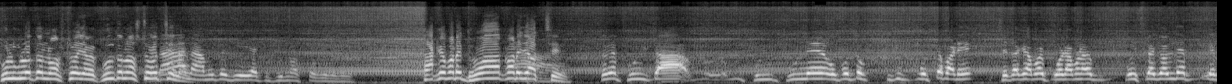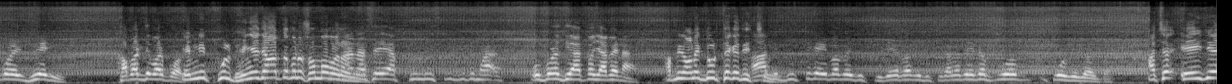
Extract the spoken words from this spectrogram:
ফুলগুলো তো নষ্ট হয়ে যাবে। ফুল তো নষ্ট হচ্ছে না আমি তো দিয়ে যাচ্ছি ফুল নষ্ট করে দেবো। একেবারে ধোঁয়া করে যাচ্ছে। তবে ফুলটা ফুল ফুলের ওপর তো কিছু পড়তে পারে। সেটাকে আবার পরে আমরা পরিষ্কার জল দিয়ে এ করে ধুয়ে দিই খাবার দেওয়ার পর। এমনি ফুল ভেঙে যাওয়ার তো কোনো সম্ভাবনা না সে ফুল যদি উপরে দেওয়া তো যাবে না। আপনি অনেক দূর থেকে দিচ্ছেন। আমি দূর থেকে এইভাবে দিচ্ছি যে এইভাবে দিচ্ছি তাহলে এটা পুরো পড়বে জলটা। আচ্ছা এই যে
